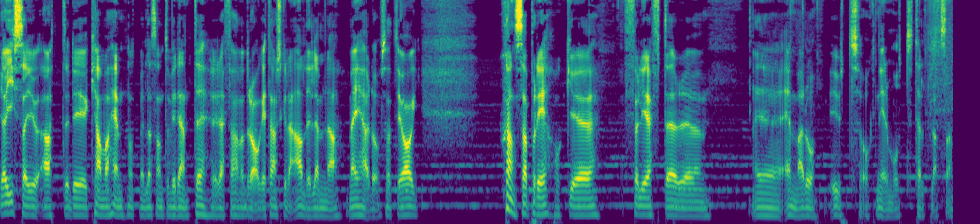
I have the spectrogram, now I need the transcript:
jag gissar ju att det kan vara hänt något med Lasanto Vidente. Det är därför han har dragit. Han skulle aldrig lämna mig här då. Så att jag chansar på det och eh, följer efter eh, Emma då ut och ner mot tältplatsen.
